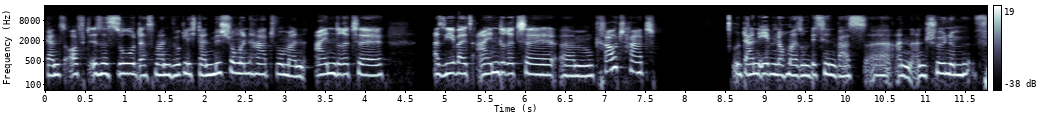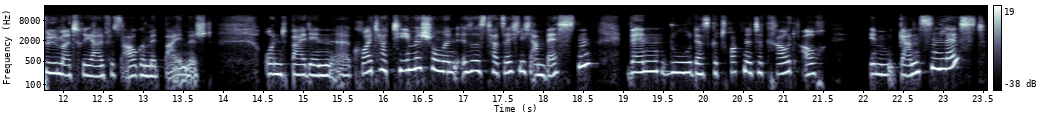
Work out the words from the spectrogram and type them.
ganz oft ist es so, dass man wirklich dann Mischungen hat, wo man ein Drittel, also jeweils ein Drittel ähm, Kraut hat und dann eben noch mal so ein bisschen was äh, an, an schönem Füllmaterial fürs Auge mit beimischt. Und bei den äh, Kräuterteemischungen ist es tatsächlich am besten, wenn du das getrocknete Kraut auch im Ganzen lässt.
